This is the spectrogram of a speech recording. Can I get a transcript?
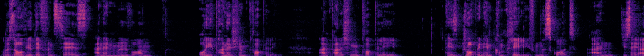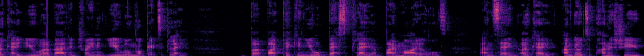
resolve your differences, and then move on, or you punish him properly. And punishing him properly is dropping him completely from the squad. And you say, okay, you were bad in training, you will not get to play. But by picking your best player by miles and saying, okay, I'm going to punish you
